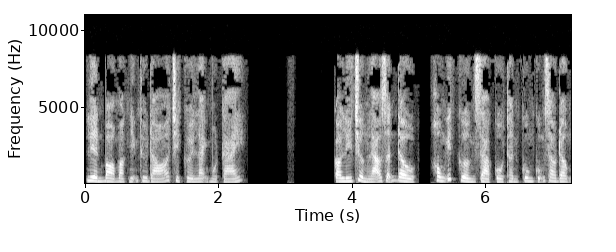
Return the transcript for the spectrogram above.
liền bỏ mặc những thứ đó chỉ cười lạnh một cái. Có lý trưởng lão dẫn đầu, không ít cường giả cổ thần cung cũng dao động.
